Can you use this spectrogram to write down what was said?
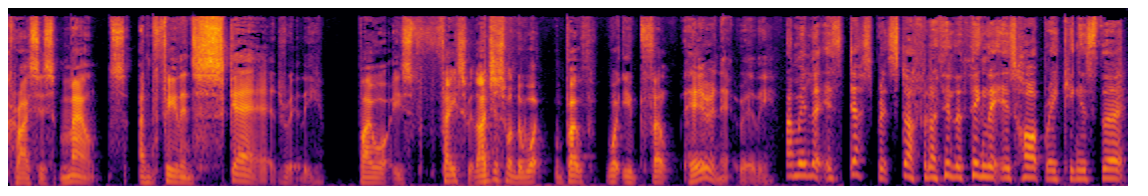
crisis mounts and feeling scared really by what he's faced with. I just wonder what both what you felt hearing it really. I mean, look, it's desperate stuff, and I think the thing that is heartbreaking is that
